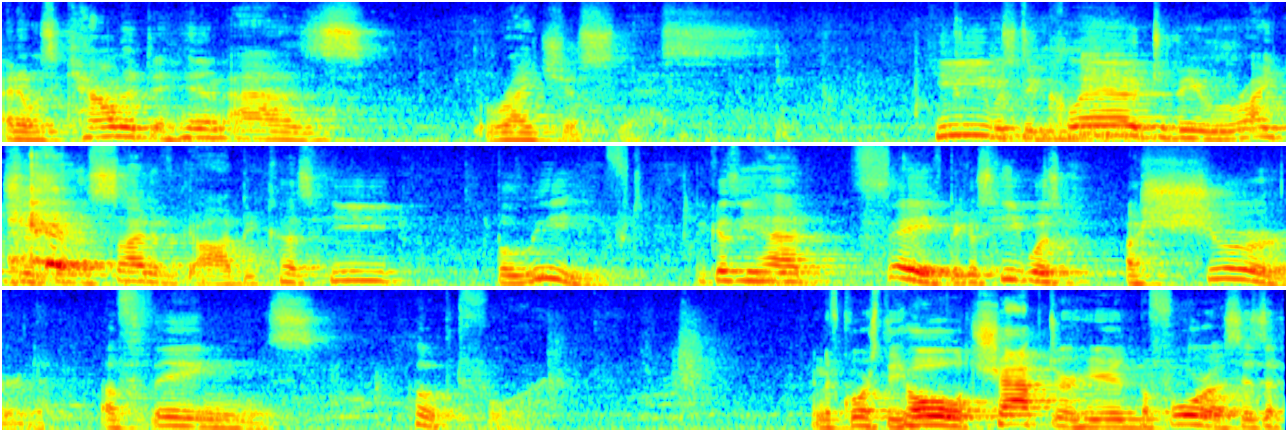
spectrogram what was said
and it was counted to him as righteousness. He was declared to be righteous in the sight of God because he believed, because he had faith, because he was assured of things hoped for. And of course, the whole chapter here before us is a,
